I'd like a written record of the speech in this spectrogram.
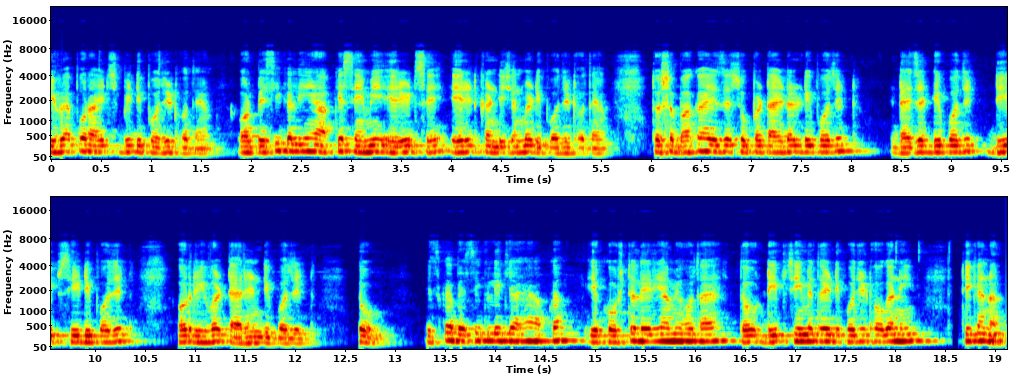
इवेपोराइट्स भी डिपॉजिट होते हैं। और बेसिकली ये आपके सेमी एरिड से एरिड कंडीशन में डिपॉजिट होते हैं। तो sabkha is a super tidal deposit desert deposit deep sea deposit और रिवर टेरेन डिपॉजिट तो इसका बेसिकली क्या है आपका? ये कोस्टल एरिया में होता है तो डीप सी में तो ये डिपॉजिट होगा नहीं, ठीक है ना?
